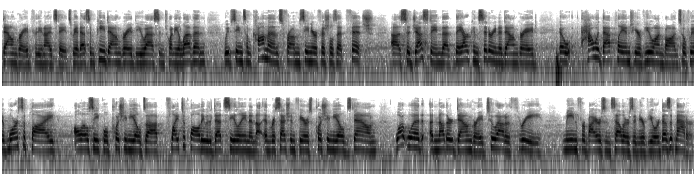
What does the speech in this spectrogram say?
downgrade for the United States. We had S&P downgrade the U.S. in 2011. We've seen some comments from senior officials at Fitch uh, suggesting that they are considering a downgrade. You know, how would that play into your view on bonds? So if we have more supply, all else equal, pushing yields up, flight to quality with a debt ceiling and, uh, and recession fears pushing yields down, what would another downgrade, two out of three, mean for buyers and sellers in your view, or does it matter?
